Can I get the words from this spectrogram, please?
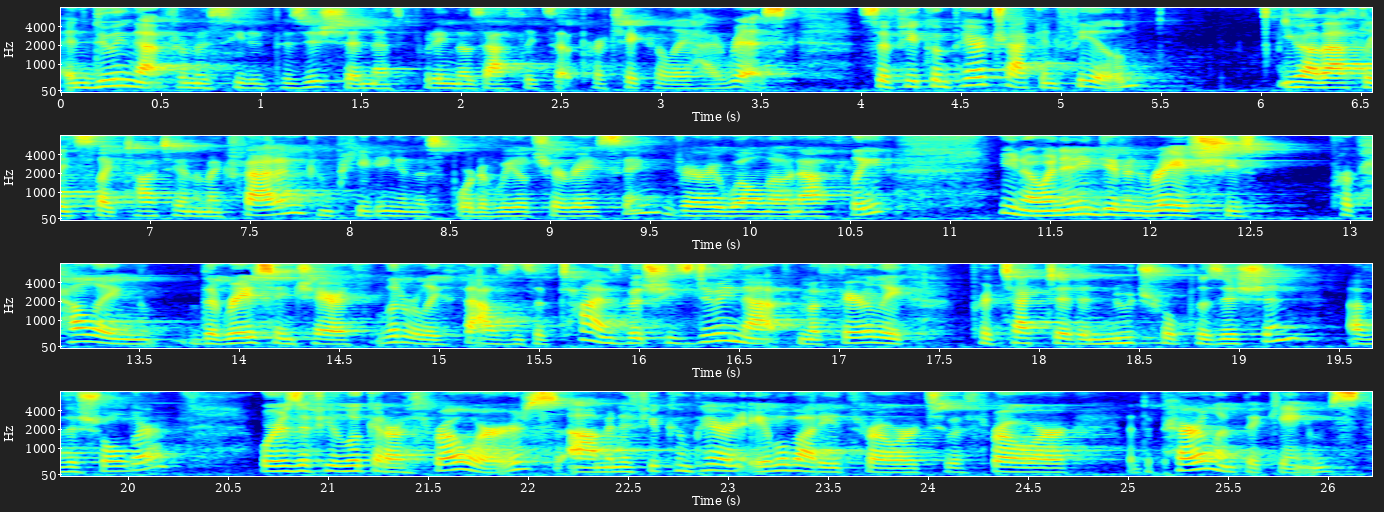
and doing that from a seated position that's putting those athletes at particularly high risk. So if you compare track and field, you have athletes like Tatiana McFadden competing in the sport of wheelchair racing, very well known athlete. You know, in any given race, she's propelling the racing chair literally thousands of times, but she's doing that from a fairly protected and neutral position of the shoulder. Whereas if you look at our throwers, um, and if you compare an able bodied thrower to a thrower at the Paralympic Games,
